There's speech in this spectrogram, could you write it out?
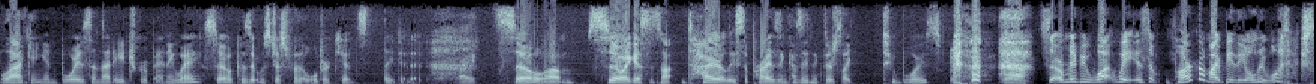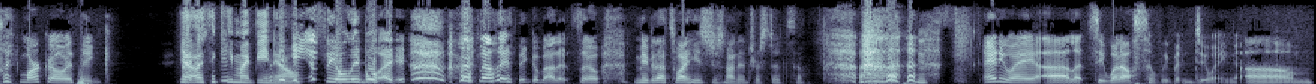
lacking in boys in that age group anyway. So because it was just for the older kids, they did it. Right. So um so I guess it's not entirely surprising because I think there's like two boys. Yeah. So or maybe what? Wait, is it Marco? Might be the only one actually. Marco, I think. Yeah, I think he might be now. he is the only boy. now that I think about it, so maybe that's why he's just not interested. So, anyway, uh, let's see what else have we been doing. Um,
